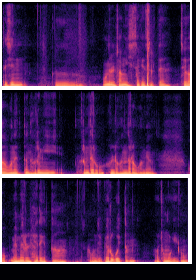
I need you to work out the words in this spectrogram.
대신 그 오늘 장이 시작했을 때 제가 원했던 흐름이 흐름대로 흘러간다라고 하면 꼭 매매를 해야 되겠다 하고 이제 벼르고 있던 어, 종목이고.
